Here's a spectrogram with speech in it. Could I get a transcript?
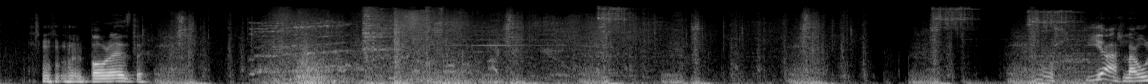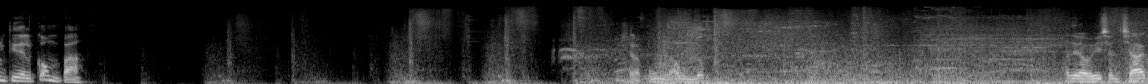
el pobre este. ¡Hostias! La ulti del compa. Se la jungla, un loco. Ha tirado el Chuck.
